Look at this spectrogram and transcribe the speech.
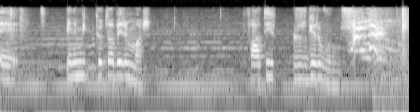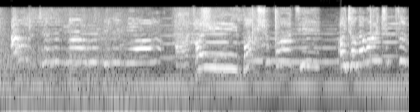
e, benim bir kötü haberim var. Fatih Rüzgar'ı vurmuş. Canım yavrum benim ya. Ay bak şu Fatih. Ay canavar çıktı.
